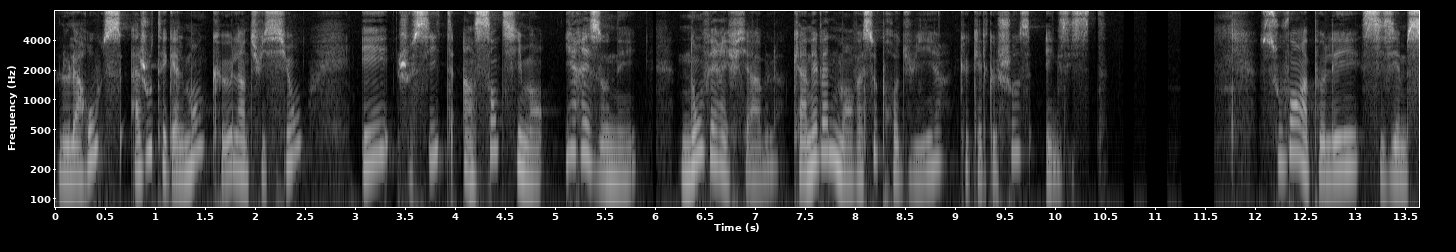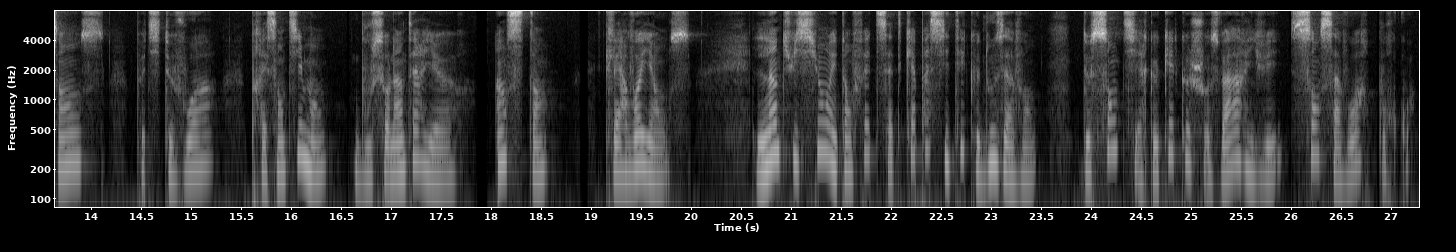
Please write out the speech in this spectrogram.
Le Larousse ajoute également que l'intuition est, je cite, un sentiment irraisonné, non vérifiable, qu'un événement va se produire, que quelque chose existe. Souvent appelé sixième sens, petite voix, pressentiment, boussole intérieure, instinct, clairvoyance, l'intuition est en fait cette capacité que nous avons de sentir que quelque chose va arriver sans savoir pourquoi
